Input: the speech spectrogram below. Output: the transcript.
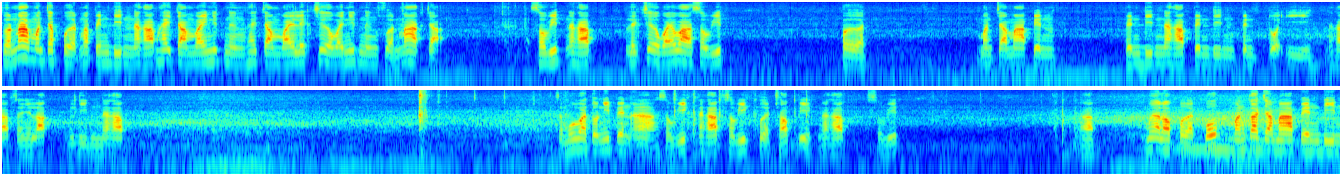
ส่วนมากมันจะเปิดมาเป็นดินนะครับ ให้จำไว้นิดนึงให้จำไว้เลคเชอร์ไว้นิดนึงส่วนมากจะ สวิตนะครับ เลคเชอร์ไว้ว่าสวิตเปิด มันจะมาเป็นเป็นดินนะครับ เป็นดิน เป็นตัว E นะครับ สัญลักษณ์ดินนะครับ สมมุติว่าตัวนี้เป็นอ่าสวิตนะครับ สวิตเปิดช็อปเบรกนะครับ สวิตนะครับ เมื่อเราเปิดปุ๊บ มันก็จะมาเป็นดิน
